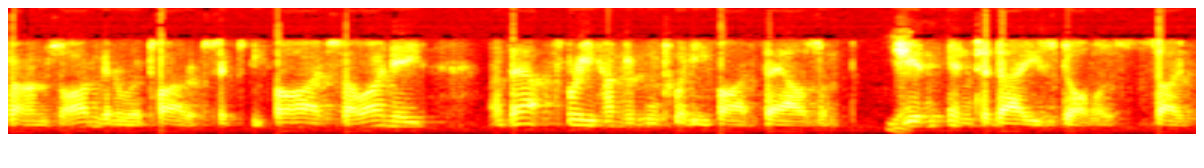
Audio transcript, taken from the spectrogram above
times I'm going to retire at 65, so I need about 325,000 Yeah. in, in today's dollars. So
